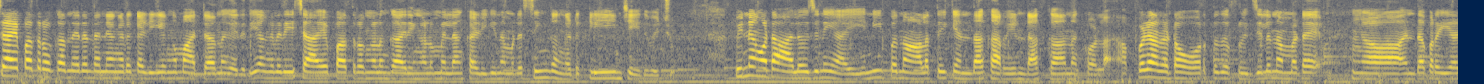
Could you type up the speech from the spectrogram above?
ചായപാത്രമൊക്കെ അന്നേരം തന്നെ അങ്ങോട്ട് കഴുകി അങ്ങ് മാറ്റാമെന്ന് കരുതി. അങ്ങനെ ഈ ചായപാത്രങ്ങളും കാര്യങ്ങളും എല്ലാം കഴുകി നമ്മുടെ സിങ്ക് അങ്ങോട്ട് ക്ലീൻ ചെയ്ത് വെച്ചു. പിന്നെ അങ്ങോട്ട് ആലോചനയായി. ഇനിയിപ്പോൾ നാളത്തേക്ക് എന്താ കറി ഉണ്ടാക്കുക എന്നൊക്കെ ഉള്ള. അപ്പോഴാണ് കേട്ടോ ഓർത്തത് ഫ്രിഡ്ജിൽ നമ്മുടെ എന്താ പറയുക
